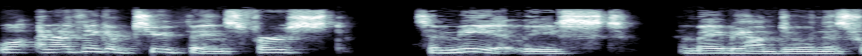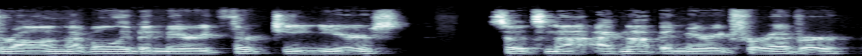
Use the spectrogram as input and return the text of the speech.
Well, and I think of two things. First, to me at least, maybe I'm doing this wrong. I've only been married 13 years, so it's not. I've not been married forever,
